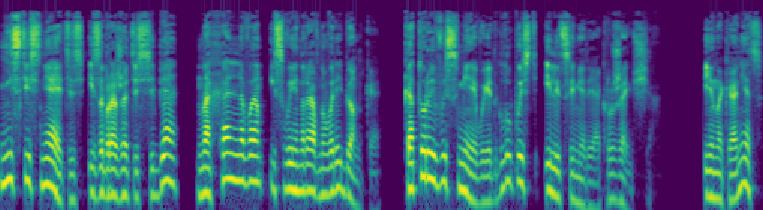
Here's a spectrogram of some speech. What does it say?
не стесняйтесь изображать из себя нахального и своенравного ребенка, который высмеивает глупость и лицемерие окружающих. И, наконец,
